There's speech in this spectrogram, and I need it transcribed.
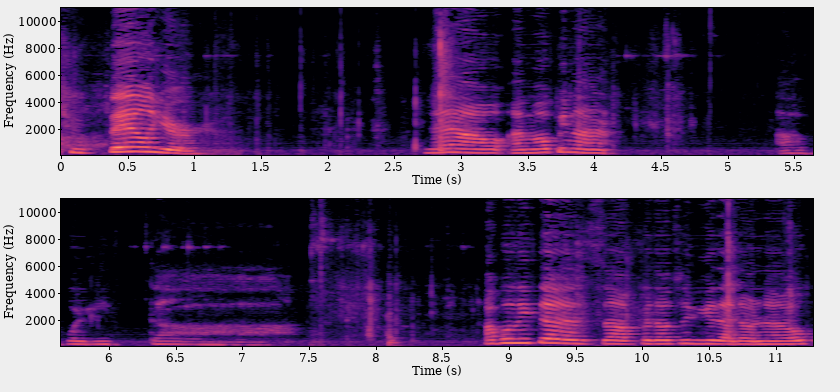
to failure. Now, I'm opening on Abuelita. Abuelita is, uh, for those of you that don't know,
